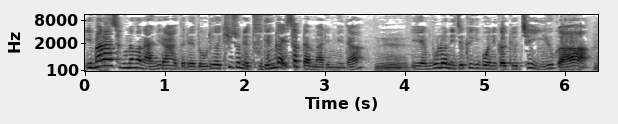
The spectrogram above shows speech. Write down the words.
이만한 성능은 아니라 하더라도 우리가 기존에 두 대인가 있었단 말입니다. 예, 예, 물론 이제 거기 보니까 교체 이유가 예.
